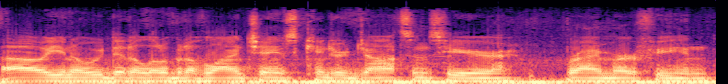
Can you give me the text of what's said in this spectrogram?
Uh, you know, we did a little bit of line change. Kendrick Johnson's here, Brian Murphy, and,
